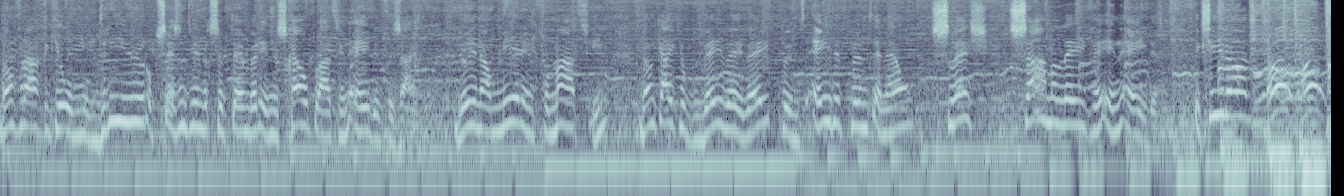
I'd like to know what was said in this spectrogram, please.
Dan vraag ik je om om 3 uur op 26 september in de schuilplaats in Ede te zijn. Wil je nou meer informatie? Dan kijk je op www.ede.nl slash samenleven in Ede. Ik zie je dan! Ho, ho.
